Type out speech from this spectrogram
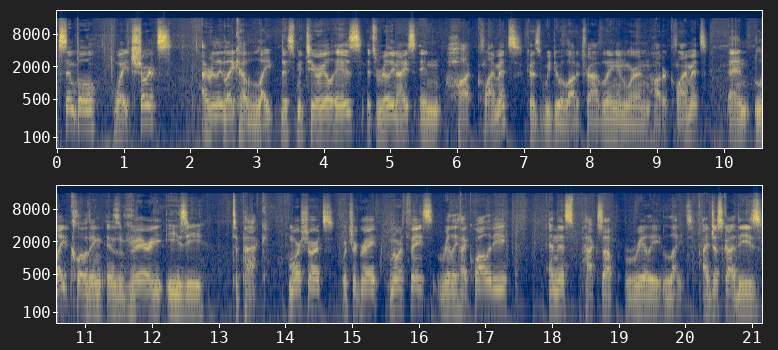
Simple white shorts, I really like how light this material is. It's really nice in hot climates because we do a lot of traveling and we're in hotter climates. And light clothing is very easy to pack. More shorts, which are great. North Face, really high quality. And this packs up really light. I just got these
